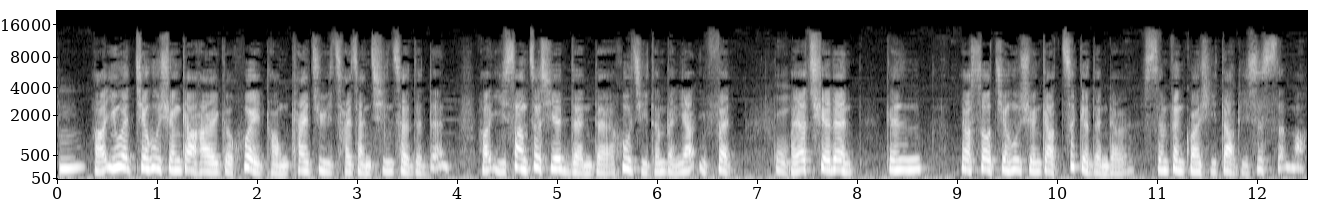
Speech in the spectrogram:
嗯，好，因为监护宣告还有一个会同开具财产清册的人，好，以上这些人的户籍成本要一份，对，还要确认跟要受监护宣告这个人的身份关系到底是什么。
